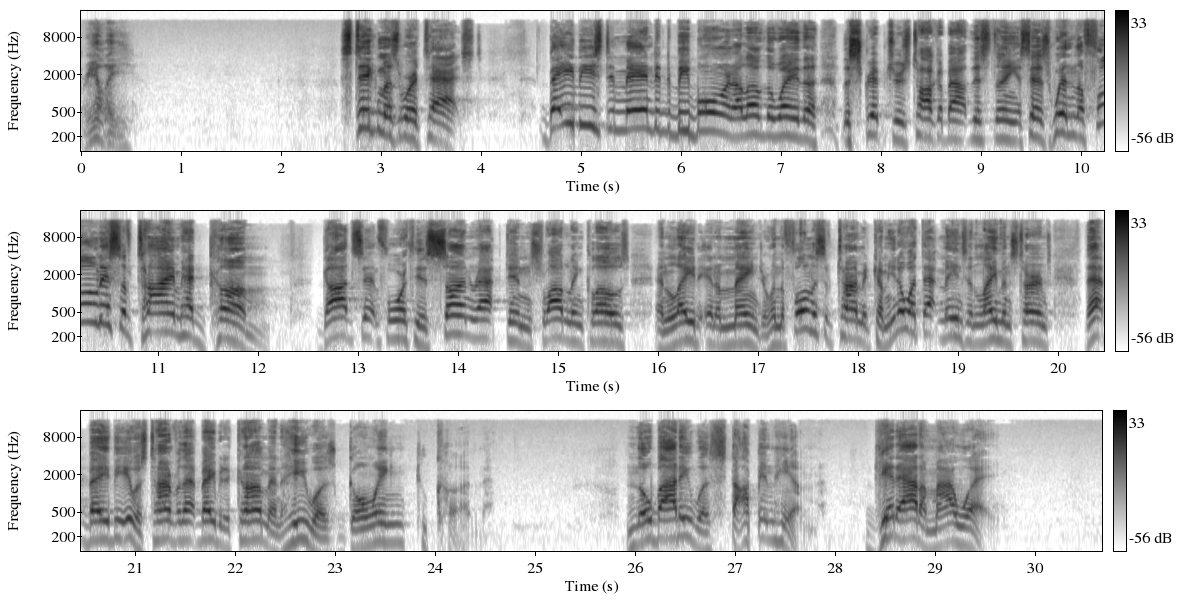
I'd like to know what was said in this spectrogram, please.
Really? Stigmas were attached. Babies demanded to be born. I love the way the, the scriptures talk about this thing. It says, When the fullness of time had come, God sent forth his son wrapped in swaddling clothes and laid in a manger. When the fullness of time had come, you know what that means in layman's terms? That baby, it was time for that baby to come, and he was going to come. Nobody was stopping him. Get out of my way.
